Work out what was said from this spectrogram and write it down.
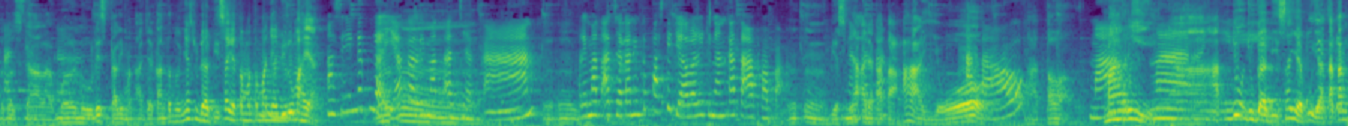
betul ajakan. sekali. Menulis kalimat ajakan. Tentunya sudah bisa ya teman-teman yang di rumah ya. Masih ingat nggak ya Mm-mm. kalimat ajakan? Mm-mm. Kalimat ajakan itu pasti diawali dengan kata apa, Pak? Mm-mm. Biasanya Dengan ada kata? kata ayo Atau atau Ma- mari. mari. Nah, yuk juga bisa ya Bu Iya, ya. Kadang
